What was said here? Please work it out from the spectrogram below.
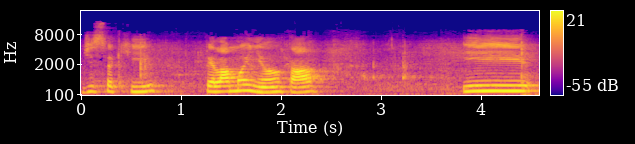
disso aqui pela manhã, tá? E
